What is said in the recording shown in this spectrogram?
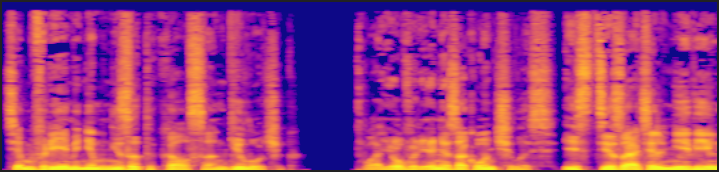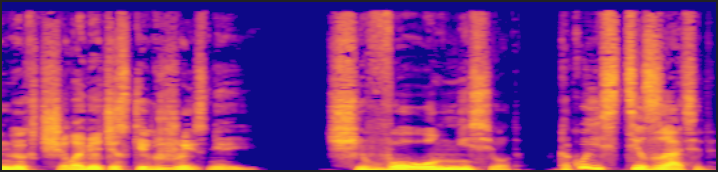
Тем временем не затыкался ангелочек. «Твое время закончилось, истязатель невинных человеческих жизней!» Чего он несет? Какой истязатель?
